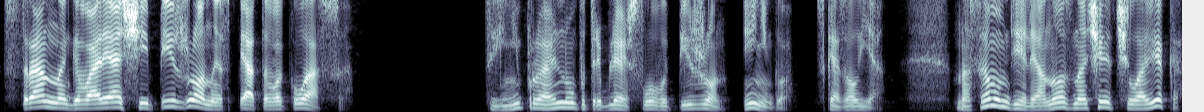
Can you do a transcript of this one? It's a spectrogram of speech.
Странно говорящий пижон из пятого класса». «Ты неправильно употребляешь слово «пижон», Иниго», — сказал я. «На самом деле оно означает человека,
